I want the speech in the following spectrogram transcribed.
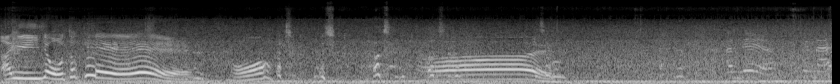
아니 이제 어떻게 해? 어? 아, 안 돼요. 그날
